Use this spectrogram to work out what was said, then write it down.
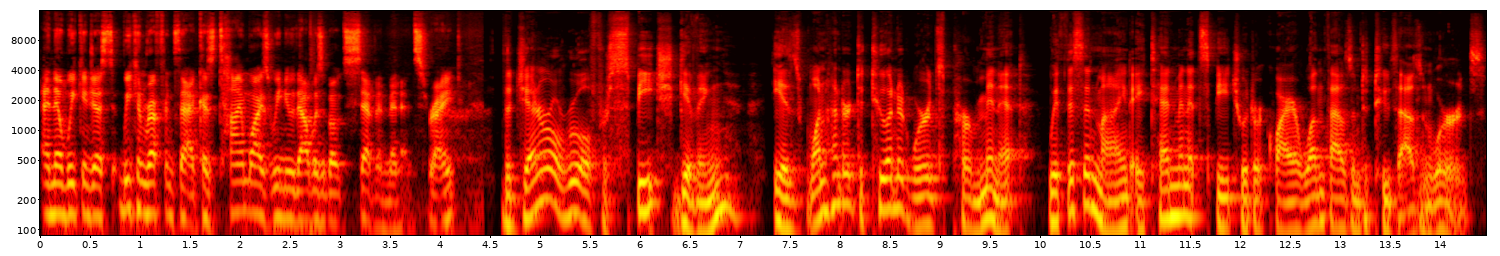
and then we can just we can reference that because time wise we knew that was about seven minutes, right? The general rule for speech giving is 100 to 200 words per minute. With this in mind, a 10 minute speech would require 1,000 to 2,000 words.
